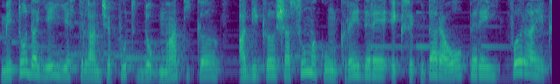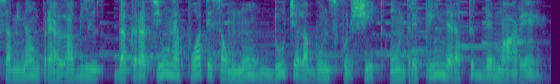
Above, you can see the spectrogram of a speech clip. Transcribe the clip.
Metoda ei este la început dogmatică, adică își asumă cu încredere executarea operei fără a examina în prealabil dacă rațiunea poate sau nu duce la bun sfârșit o întreprindere atât de mare.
